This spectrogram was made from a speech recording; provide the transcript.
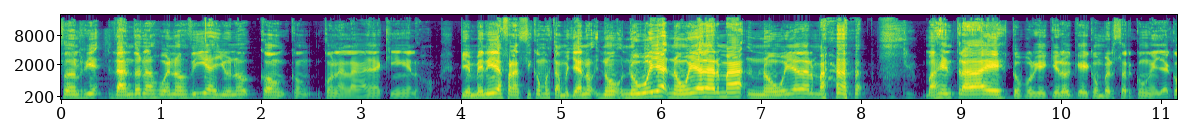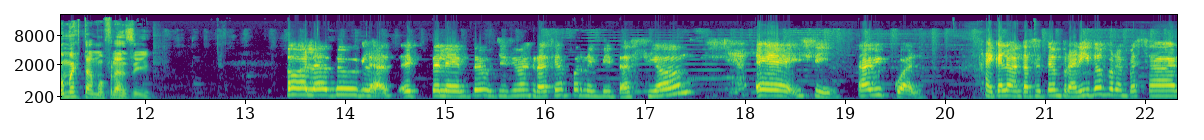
Dándonos buenos días y uno con, la lagaña aquí en el ojo. Bienvenida, Francis, ¿cómo estamos? Ya no, no, voy a, no voy a dar más, no voy a dar más, más entrada a esto porque quiero que conversar con ella. ¿Cómo estamos, Francis? Hola Douglas, excelente, muchísimas gracias por la invitación. Eh, y sí, tal cual, hay que levantarse tempranito para empezar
